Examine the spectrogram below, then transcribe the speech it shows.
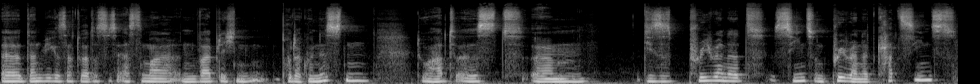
Äh, dann, wie gesagt, du hattest das erste Mal einen weiblichen Protagonisten. Du hattest ähm, diese Pre-Rendered Scenes und Pre-Rendered Cutscenes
